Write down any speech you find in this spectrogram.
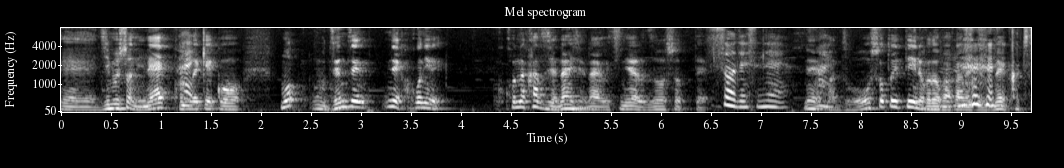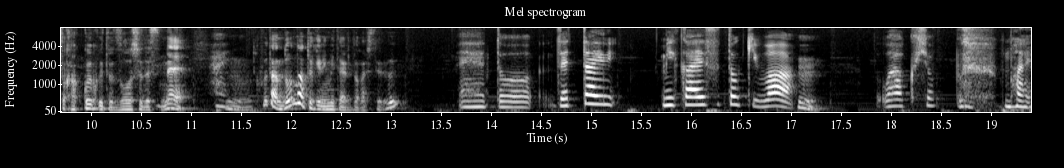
えー事務所にねこんだけこう、ももう全然ねここにこんな数じゃないじゃない？うちにある蔵書って。そうですね。ねはい。まあ、蔵書と言っていいのかどうかわからないけどね。かちょっとかっこよく言うと蔵書ですね、はい。うん、普段どんな時に見たりとかしてる？えっ、と絶対見返すときは、うんワークショップ 前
